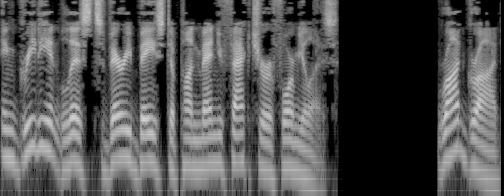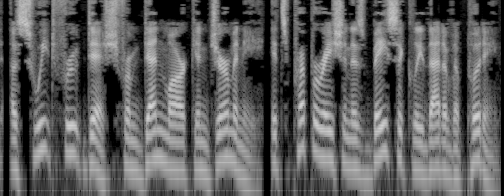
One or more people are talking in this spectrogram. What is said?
Ingredient lists vary based upon manufacturer formulas. Rodgrod, a sweet fruit dish from Denmark and Germany, its preparation is basically that of a pudding.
